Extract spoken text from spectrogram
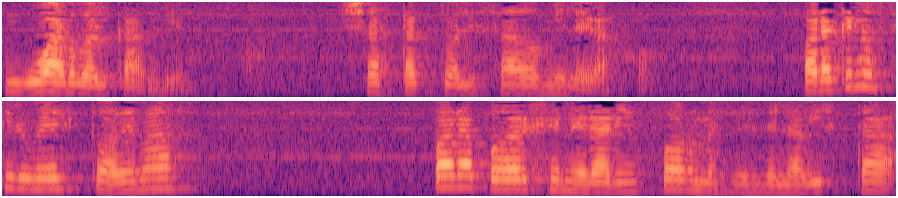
guardo el cambio. Ya está actualizado mi legajo. ¿Para qué nos sirve esto además? Para poder generar informes desde la vista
